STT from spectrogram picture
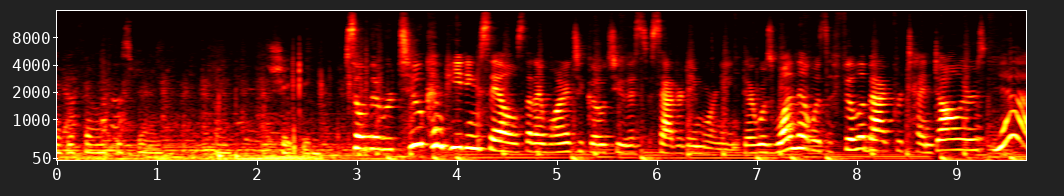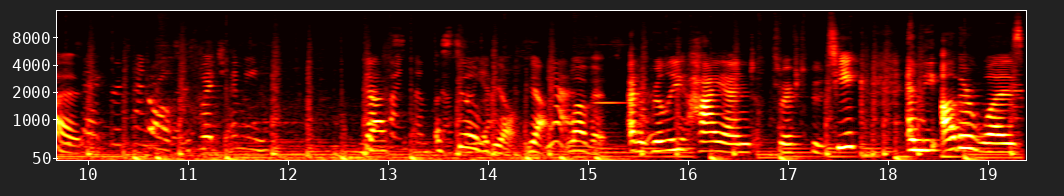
never found this brand. I'm shaking. So there were two competing sales that I wanted to go to this Saturday morning. There was one that was a fill a bag for $10. Yes, for ten dollars, which I mean, that's find some a stuff, steal so of a yeah. deal. Yeah, Yeah. love it. at a really high-end thrift boutique and the other was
